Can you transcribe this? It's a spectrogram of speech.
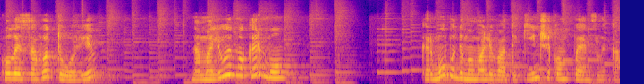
Колеса готові. Намалюємо кермо. Кермо будемо малювати кінчиком пензлика.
